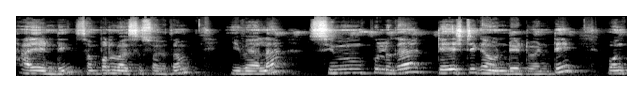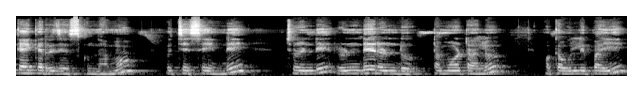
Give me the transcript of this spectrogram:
హాయ్ అండి. సంపూర్ణ వాసి స్వాగతం. ఈవేళ సింపుల్గా టేస్టీగా ఉండేటువంటి వంకాయ కర్రీ చేసుకుందాము. వచ్చేసేయండి. చూడండి రెండే రెండు టమోటాలు ఒక ఉల్లిపాయ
